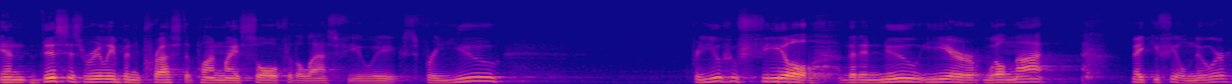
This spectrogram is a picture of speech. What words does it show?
And this has really been pressed upon my soul for the last few weeks. For you, for you who feel that a new year will not make you feel newer,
